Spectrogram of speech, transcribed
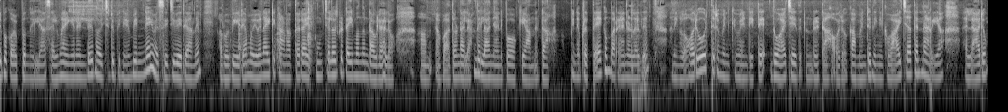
ഇപ്പോൾ കുഴപ്പമൊന്നുമില്ല സൽമ എങ്ങനെ ഉണ്ട് എന്ന് വെച്ചിട്ട് പിന്നെയും പിന്നെയും മെസ്സേജ് വരികയാണ് അപ്പോൾ വീഡിയോ മുഴുവനായിട്ട് കാണാത്തവരായിരിക്കും. ചിലർക്ക് ടൈമൊന്നും ഉണ്ടാവില്ലല്ലോ. അപ്പോൾ അതുകൊണ്ട് എന്തില്ല ഞാനിപ്പോൾ ഓക്കെ ആണ് കേട്ടോ പിന്നെ പ്രത്യേകം പറയാനുള്ളത് നിങ്ങൾ ഓരോരുത്തരും എനിക്ക് വേണ്ടിയിട്ട് ദുവാ ചെയ്തിട്ടുണ്ട് കേട്ടോ. ഓരോ കമന്റ് നിങ്ങൾക്ക് വായിച്ചാൽ തന്നെ അറിയാം. എല്ലാവരും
